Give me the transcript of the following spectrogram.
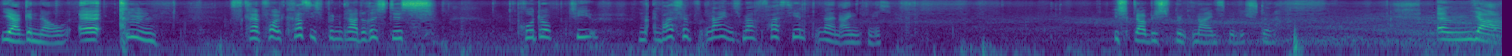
Ja, genau. Äh, das ist gerade voll krass. Ich bin gerade richtig produktiv. Nein, was für, Nein, ich mache fast jeden. Nein, eigentlich nicht. Ich glaube, ich bin. Nein, ich bin nicht still. Ähm, ja.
